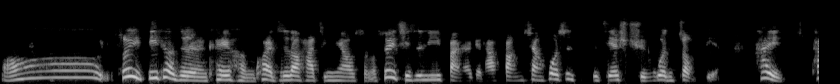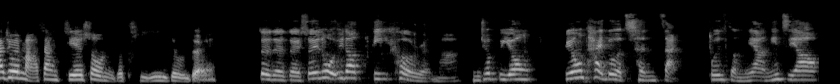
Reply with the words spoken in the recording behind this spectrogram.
哦，所以低特质的人可以很快知道他今天要什么，所以其实你反而给他方向，或是直接询问重点，他也他就会马上接受你的提议，对不对？对对对，所以如果遇到低客人啊，你就不用不用太多的称赞或者怎么样，你只要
